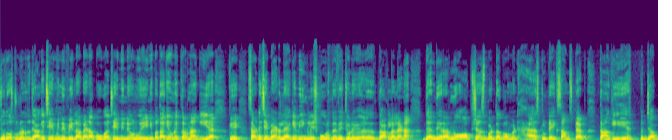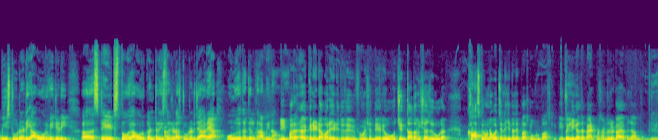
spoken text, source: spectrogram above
ਜਦੋਂ ਸਟੂਡੈਂਟ ਨੂੰ ਜਾ ਕੇ 6 ਮਹੀਨੇ ਵਿਹਲਾ ਬਹਿਣਾ ਪਊਗਾ 6 ਮਹੀਨੇ ਉਹਨੂੰ ਇਹ ਨਹੀਂ ਪਤਾ ਕਿ ਉਹਨੇ ਕਰਨਾ ਕੀ ਹੈ ਕਿ 6.5 ਬੈਂਡ ਲੈ ਕੇ ਵੀ ਇੰਗਲਿਸ਼ ਕੋਰਸ ਦੇ ਵਿੱਚ ਉਹਨੇ ਅਹ, ਦਾਖਲਾ ਲੈਣਾ then there are no options but the government has to take some step ਤਾਂ ਕਿ ਇਹ ਪੰਜਾਬੀ ਸਟੂਡੈਂਟ ਜਾਂ ਹੋਰ ਵੀ ਜਿਹੜੀ ਸਟੇਟਸ ਤੋਂ ਜਾਂ ਹੋਰ ਕੰਟਰੀਜ਼ ਤੋਂ ਜਿਹੜਾ ਸਟੂਡੈਂਟ ਜਾ ਰਿਹਾ ਉਹਨੂੰ ਇਹ ਖੱਜਲ ਖਰਾਬੀ ਨਾ ਹੋ ਜੀ ਪਰ ਅ, ਕੈਨੇਡਾ ਬਾਰੇ ਜਿਹੜੀ ਤੁਸੀਂ ਇਨਫੋਰਮੇਸ਼ਨ ਦੇ ਰਹੇ ਹੋ ਉਹ ਚਿੰਤਾ ਦਾ ਵਿਸ਼ਾ ਜ਼ਰੂਰ ਹੈ ਖਾਸ ਕਰ ਉਹਨਾਂ ਬੱਚਿਆਂ ਨੇ ਜਿਨ੍ਹਾਂ ਨੇ ਪਲੱਸ 2 ਹੁਣ ਪਾਸ ਕੀਤੀ ਹੈ ਪਹਿਲੀ ਗੱਲ ਤਾਂ 65% ਰਿਜ਼ਲਟ ਆਇਆ ਪੰਜਾਬ ਦਾ ਜੀ।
